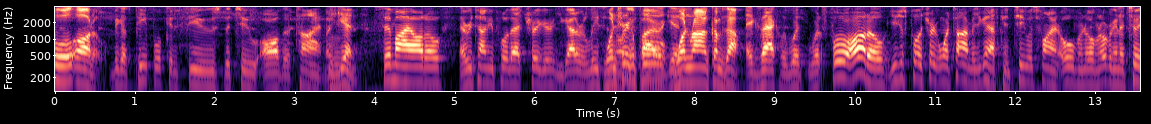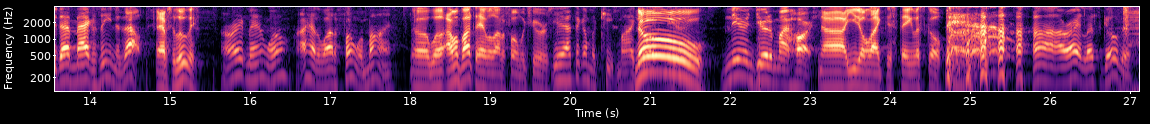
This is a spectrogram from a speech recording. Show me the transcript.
full auto. Because people confuse the two all the time. Mm-hmm. Again, semi-auto, every time you pull that trigger, you gotta release it One trigger fire pull, again. one round comes out. Exactly. With, with full auto, you just pull the trigger one time and you're gonna have continuous firing over and over and over again until that magazine is out. Absolutely. All right, man. Well, I had a lot of fun with mine. Uh, well, I'm about to have a lot of fun with yours. Yeah, I think I'm gonna keep my No! near, near and dear to my heart. Nah, you don't like this thing. Let's go. All right, let's go then.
